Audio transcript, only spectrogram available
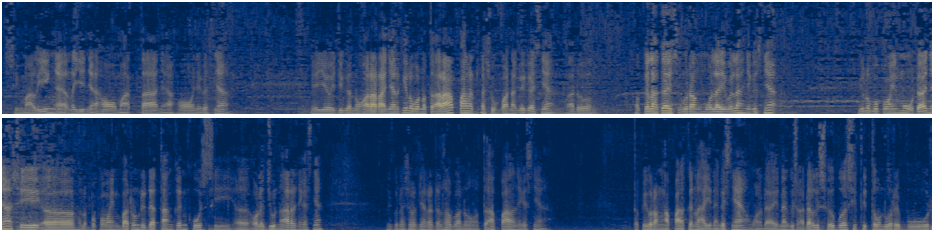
si maling karena iya nyaho mata nyaho ya guysnya ya ya juga nu araranya ki lo teu arapal adalah sumpah naga guysnya aduh. Oke lah guys orang mulai walahnya guysnya Ya lo pemain mudanya si uh, pemain baru didatangkan ku si uh, oleh Junar ya guysnya. Diguna Solskjaer adalah banu teu apal ya guysnya tapi orang ngapalkan lah ini guysnya mulai ini guys ada lagi sebuah sih di tahun 2018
